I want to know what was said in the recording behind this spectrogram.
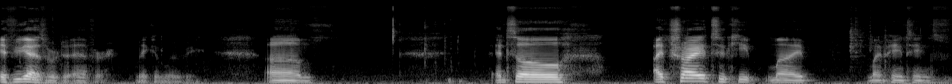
If you guys were to ever make a movie, um, and so I try to keep my my paintings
